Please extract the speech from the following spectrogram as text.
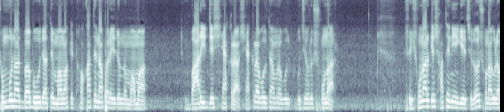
শম্ভুনাথ বাবু যাতে মামাকে ঠকাতে না পারে, এই জন্য মামা বাড়ির যে শ্যাকরা শ্যাকরা বলতে আমরা বুঝি হলো সোনার। সেই সোনারকে সাথে নিয়ে গিয়েছিল সোনাগুলো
